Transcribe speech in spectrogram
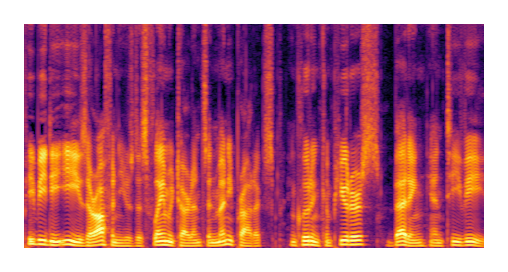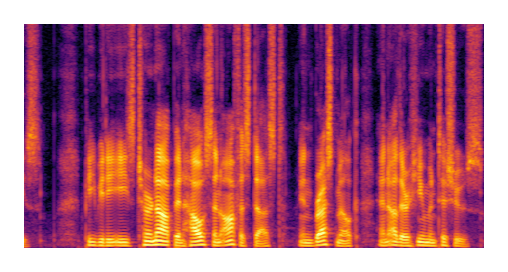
PBDEs are often used as flame retardants in many products, including computers, bedding, and TVs. PBDEs turn up in house and office dust, in breast milk, and other human tissues.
